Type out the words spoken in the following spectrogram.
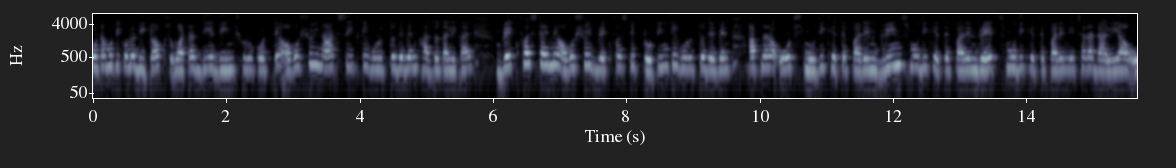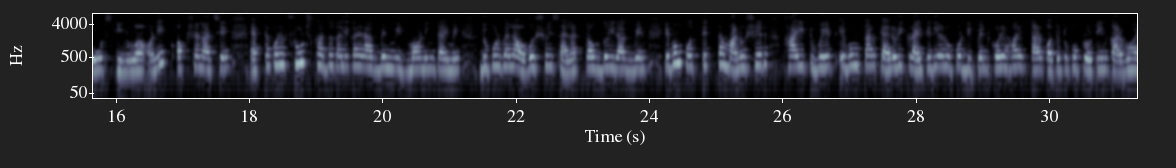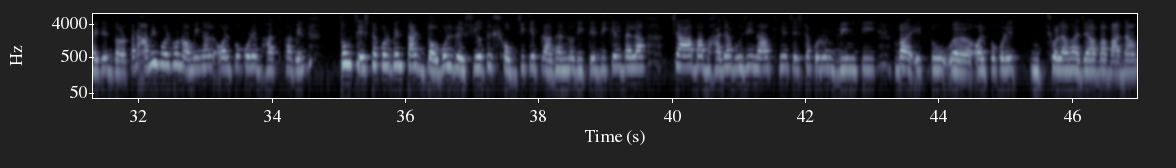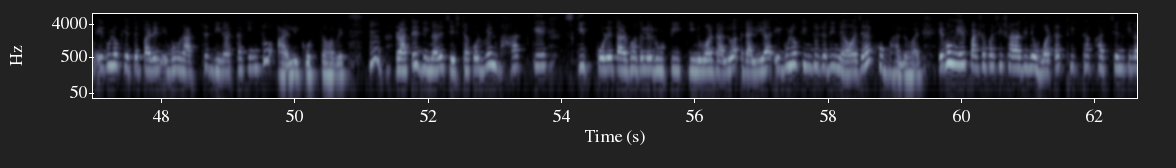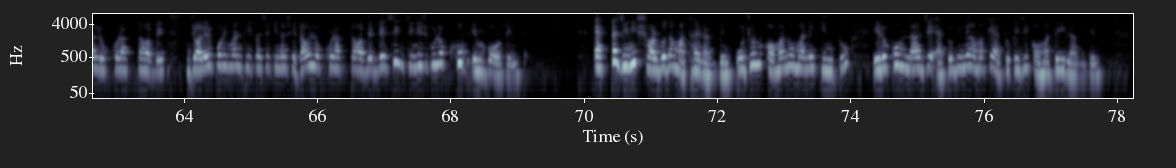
মোটামুটি কোনো ডিটক্স ওয়াটার দিয়ে দিন শুরু করতে অবশ্যই নাট সিডকে গুরুত্ব দেবেন খাদ্য তালিকায়। ব্রেকফাস্ট টাইমে অবশ্যই ব্রেকফাস্টে প্রোটিনকে গুরুত্ব দেবেন। আপনারা ওট স্মুদি খেতে পারেন গ্রিন স্মুদি খেতে পারেন রেড স্মুদি খেতে পারেন। এছাড়া ডালিয়া ওটস কিনোয়া অনেক অপশান আছে। একটা করে ফ্রুটস খাদ্য তালিকায় রাখবেন মিড মর্নিং টাইমে দুপুরবেলা অবশ্যই স্যালাড টক দই রাখবেন এবং প্রত্যেকটা মানুষের হাইট ওয়েট এবং তার ক্যালোরি ক্রাইটেরিয়ার উপর ডিপেন্ড করে হয়। তার কতটুকু প্রোটিন, কার্বোহাইড্রেট দরকার, আমি বলব নমিনাল অল্প করে ভাত খাবেন এবং চেষ্টা করবেন তার ডবল রেশিওতে সবজিকে প্রাধান্য দিতে। বিকেলবেলা চা বা ভাজাভুজি না খেয়ে চেষ্টা করুন গ্রিন টি বা একটু অল্প করে ছোলা ভাজা বা বাদাম এগুলো খেতে পারেন এবং রাত্রের ডিনারটা কিন্তু আর্লি করতে হবে। হুম, রাতের ডিনারে চেষ্টা করবেন ভাতকে স্কিপ করে তার বদলে রুটি, কিনোয়া, ডালুয়া, ডালিয়া এগুলো কিন্তু যদি নেওয়া যায় খুব ভালো হয়। এবং এর পাশাপাশি সারাদিনে ওয়াটার ঠিকঠাক খাচ্ছেন কিনা লক্ষ্য রাখতে হবে, জলের পরিমাণ ঠিক আছে কিনা সেটাও লক্ষ্য রাখতে হবে বেসিক জিনিসগুলো খুব ইম্পর্টেন্ট একটা জিনিস সর্বদা মাথায় রাখবেন, ওজন কমানো মানে কিন্তু এরকম না যে এতদিনে আমাকে এত কেজি কমাতেই লাগবে।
